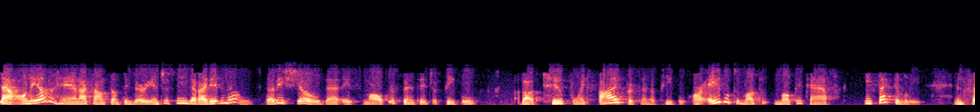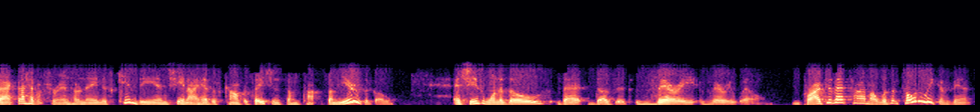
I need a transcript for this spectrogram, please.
Now, on the other hand, I found something very interesting that I didn't know. Studies show that a small percentage of people, about 2.5% of people, are able to multitask effectively. In fact, I have a friend, her name is Kendi, and she and I had this conversation some time, some years ago. And she's one of those that does it very, very well. And prior to that time, I wasn't totally convinced,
